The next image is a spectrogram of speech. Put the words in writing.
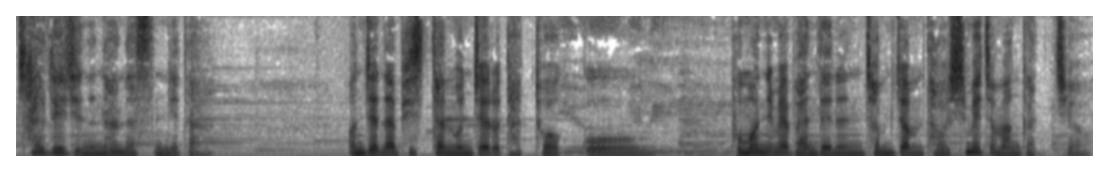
잘 되지는 않았습니다. 언제나 비슷한 문제로 다투었고 부모님의 반대는 점점 더 심해져만 갔죠.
